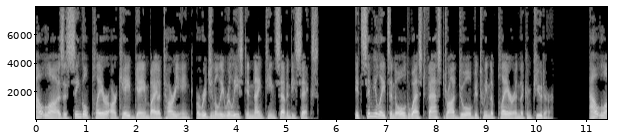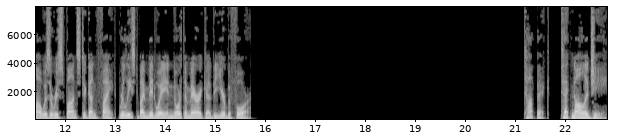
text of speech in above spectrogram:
Outlaw is a single-player arcade game by Atari Inc., originally released in 1976. It simulates an Old West fast draw duel between the player and the computer. Outlaw was a response to Gunfight, released by Midway in North America the year before. Technology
